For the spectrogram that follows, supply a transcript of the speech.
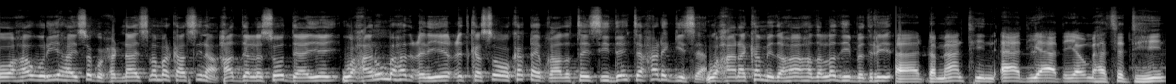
oo ahaa wariyaha isagu xidhnaa islamarkaasina hadda la soo daayey waxaan u mahad celiyey cid kasta oo ka qayb qaadatay sii daynta xadhiggiisa waxaana ka mid ahaa hadalladii badri. Dhammaantiin aad iyo aad ayaa u mahadsan tihiin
